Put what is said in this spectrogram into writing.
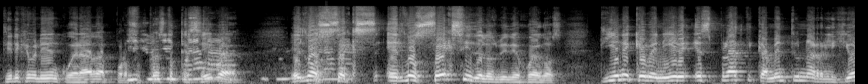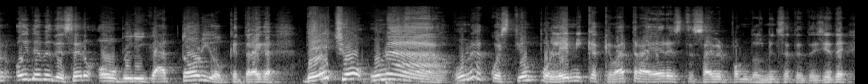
tiene que venir encuerada, por supuesto que sí, güey. Es lo, es lo sexy de los videojuegos. Tiene que venir, es prácticamente una religión. Hoy debe de ser obligatorio que traiga. De hecho, una, una cuestión polémica que va a traer este Cyberpunk 2077.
